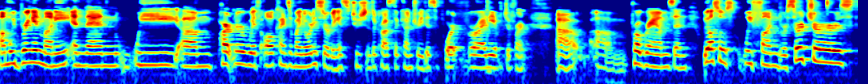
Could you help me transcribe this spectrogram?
Um, we bring in money and then we um, partner with all kinds of minority serving institutions across the country to support a variety of different uh, um, programs. And we also we fund researchers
